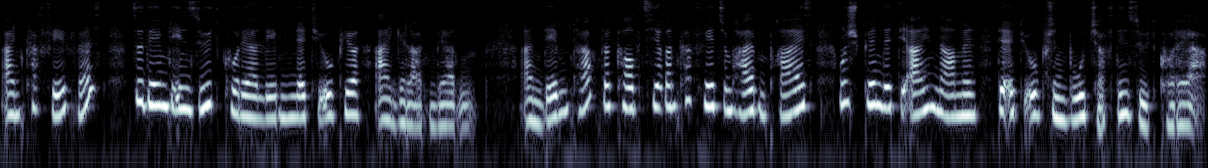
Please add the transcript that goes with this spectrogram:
ein Kaffeefest, zu dem die in Südkorea lebenden Äthiopier eingeladen werden. An dem Tag verkauft sie ihren Kaffee zum halben Preis und spendet die Einnahmen der äthiopischen Botschaft in Südkorea.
